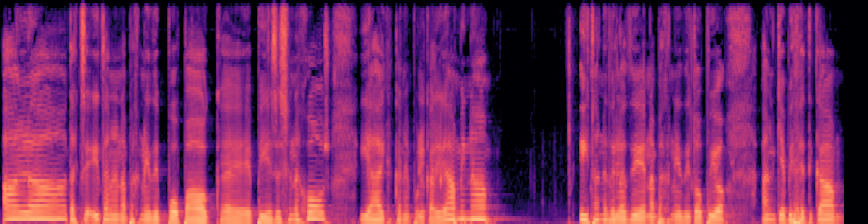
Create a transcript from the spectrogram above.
αλλά εντάξει, ήταν ένα παιχνίδι που ο ΠΑΟΚ ε, πίεζε συνεχώς, η ΑΕΚ έκανε πολύ καλή άμυνα, ήταν δηλαδή ένα παιχνίδι το οποίο, αν και επιθετικά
